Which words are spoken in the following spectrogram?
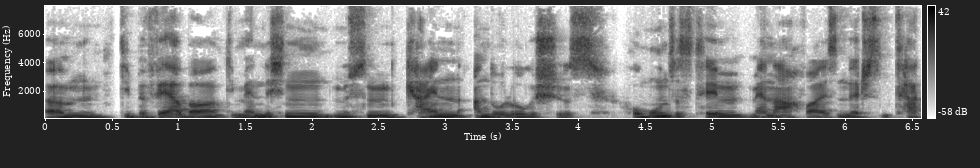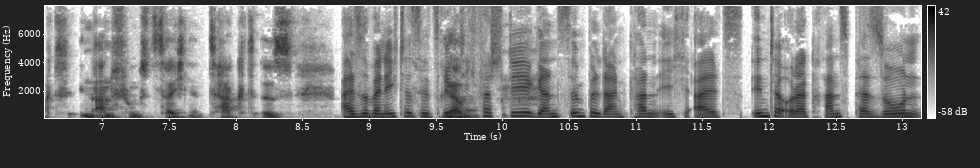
Ähm, die Bewerber, die männlichen, müssen kein andrologisches Hormonsystem mehr nachweisen, welches intakt, in Anführungszeichen intakt ist. Also wenn ich das jetzt richtig ja. verstehe, ganz simpel, dann kann ich als Inter- oder Transperson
